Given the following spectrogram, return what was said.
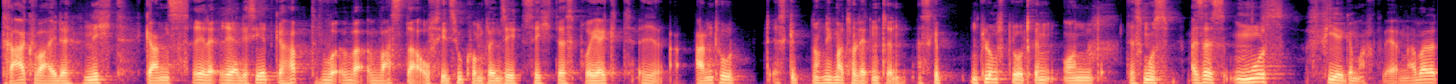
Tragweite nicht ganz realisiert gehabt, was da auf sie zukommt, wenn sie sich das Projekt äh, antut. Es gibt noch nicht mal Toiletten drin. Es gibt ein Plumpsklo drin und das muss, also es muss viel gemacht werden. Aber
